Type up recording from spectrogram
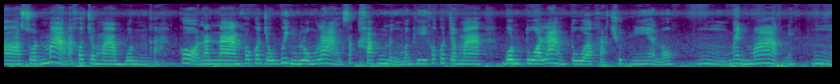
อ่าส่วนมากนะเขาจะมาบนค่ะ ก็นานๆเขาก็จะวิ่งลงล่างสักครั้งหนึ่งบางทีเขาก็จะมาบนตัวล่างตัวค่ะ ชุดนี้เนาะอืมแม่นมากนี่อืม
